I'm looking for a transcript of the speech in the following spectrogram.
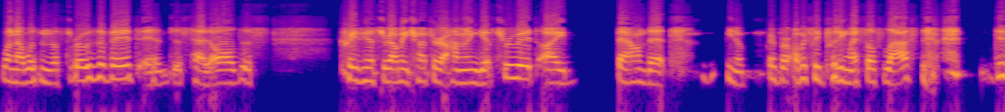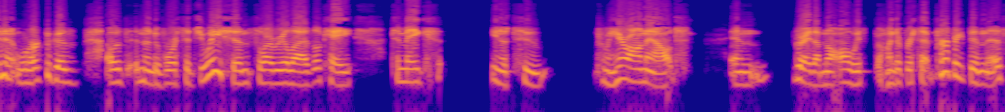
when I was in the throes of it and just had all this craziness around me trying to figure out how I'm going to get through it, I found that, you know, obviously putting myself last didn't work because I was in a divorce situation. So I realized, okay, to make you know, to from here on out, and great, I'm not always 100% perfect in this.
